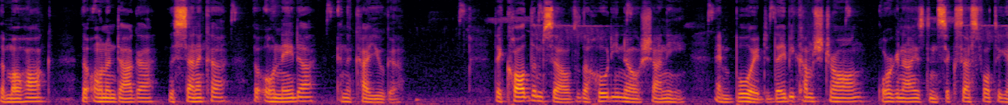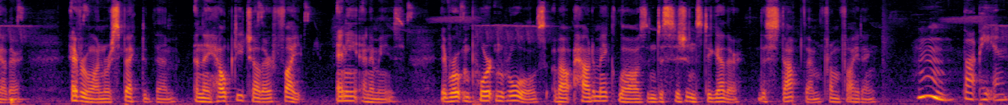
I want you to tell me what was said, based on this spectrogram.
the Mohawk, the Onondaga, the Seneca, the Oneida, and the Cayuga. They called themselves the Haudenosaunee, and boy, did they become strong, organized, and successful together. Everyone respected them, and they helped each other fight any enemies. They wrote important rules about how to make laws and decisions together. This stopped them from fighting. Hmm, thought Peyton.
